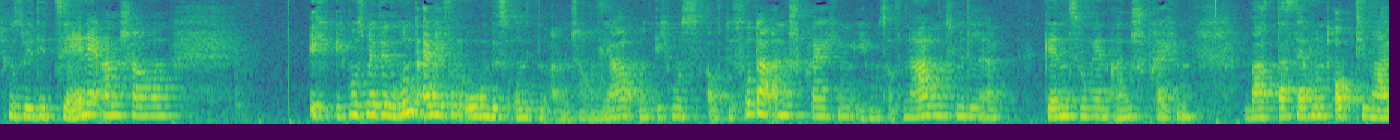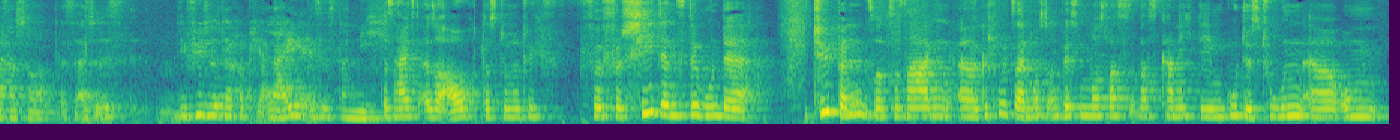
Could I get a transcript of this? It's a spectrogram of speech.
Ich muss mir die Zähne anschauen. Ich, ich muss mir den Hund eigentlich von oben bis unten anschauen. Ja? Und ich muss auf das Futter ansprechen. Ich muss auf Nahrungsmittelergänzungen ansprechen, was, dass der Hund optimal versorgt ist. Also ist die Physiotherapie alleine ist es dann nicht. Das heißt also auch, dass du natürlich für verschiedenste Hundetypen sozusagen äh, geschult sein musst und wissen musst, was, was kann ich dem Gutes tun, äh, um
